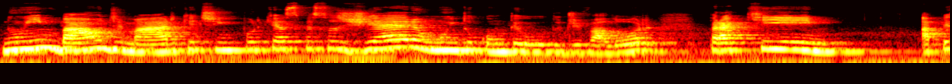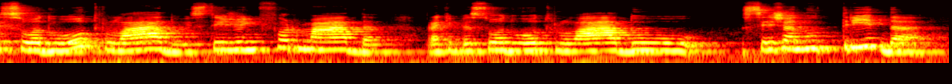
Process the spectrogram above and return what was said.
no inbound marketing, porque as pessoas geram muito conteúdo de valor para que a pessoa do outro lado esteja informada, para que a pessoa do outro lado seja nutrida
